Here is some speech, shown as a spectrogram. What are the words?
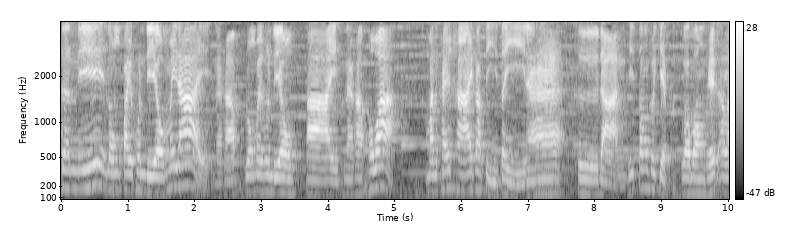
เดือนนี้ลงไปคนเดียวไม่ได้นะครับ ลงไปคนเดียวตายนะครับ เพราะว่ามันคล้ายๆกับสีสีนะฮะ คือด่านที่ต้องไปเก็บกระบองเพชรอะไร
